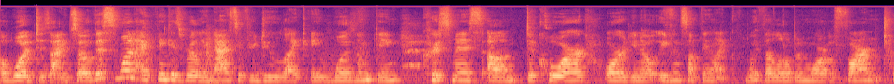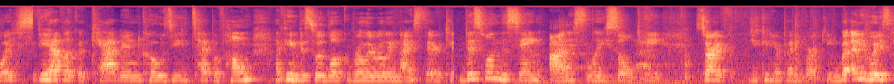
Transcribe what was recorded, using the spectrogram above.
a wood design. So this one I think is really nice if you do like a woodland thing, Christmas um, decor, or you know, even something like with a little bit more of a farm twist. If you have like a cabin, cozy type of home, I think this would look really, really nice there too. This one, the saying honestly sold me. Sorry if you can hear Penny barking, but anyways,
